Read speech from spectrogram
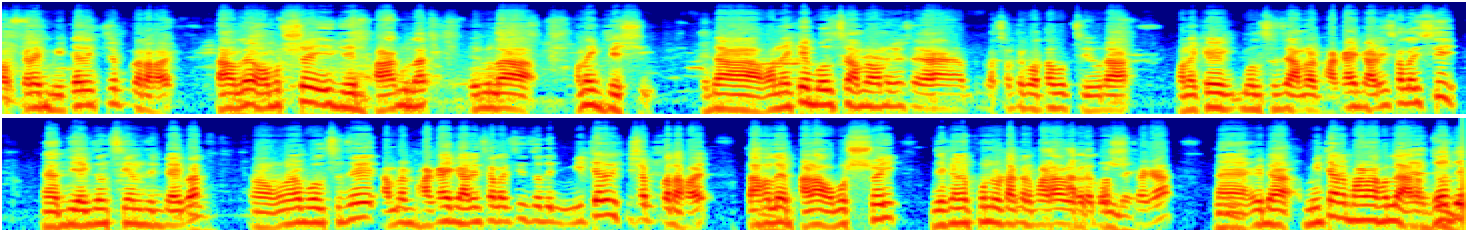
সরকারের মিটার হিসাব করা হয় তাহলে অবশ্যই এই যে ভাড়াগুলা এগুলা অনেক বেশি। এটা অনেকে বলছে আমরা অনেকের সাথে কথা বলছি ওরা অনেকে বলছে যে আমরা ঢাকায় গাড়ি চালাইছি দিয়ে একজন সিএনজি ড্রাইভার ওনারা বলছে যে আমরা ঢাকায় গাড়ি চালাইছি যদি মিটারের হিসাব করা হয় তাহলে ভাড়া অবশ্যই যেখানে পনেরো টাকার ভাড়া দশ টাকা। আহ, এটা মিটার ভাড়া হলে আর হ্যাঁ, যদি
